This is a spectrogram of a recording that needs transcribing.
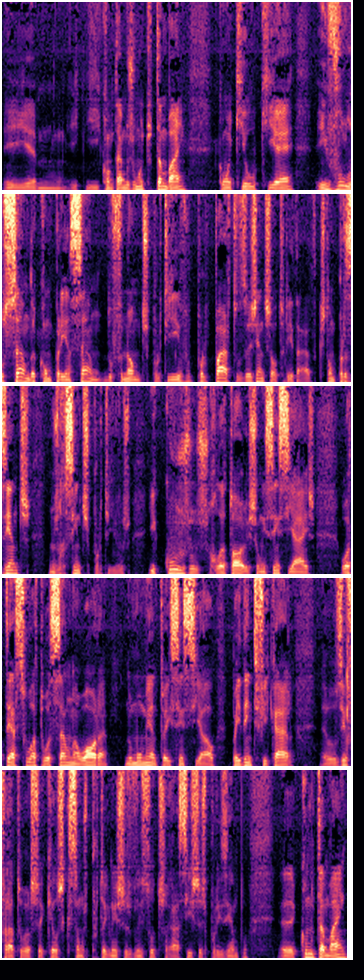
e, hum, e, e contamos muito também com aquilo que é a evolução da compreensão do fenómeno desportivo por parte dos agentes de autoridade que estão presentes nos recintos esportivos e cujos relatórios são essenciais, ou até a sua atuação na hora, no momento, é essencial para identificar uh, os infratores, aqueles que são os protagonistas dos insultos racistas, por exemplo, uh, como também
